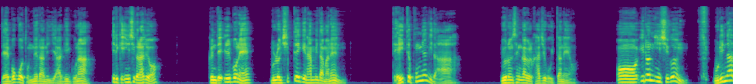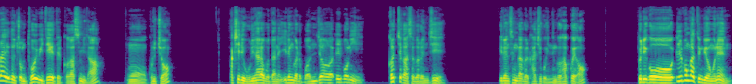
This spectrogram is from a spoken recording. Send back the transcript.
내보고 돈 내라는 이야기구나 이렇게 인식을 하죠. 그런데 일본에 물론 10대긴 합니다만은 데이트 폭력이다. 이런 생각을 가지고 있다네요. 어, 이런 인식은 우리나라에도 좀 도입이 돼야 될 것 같습니다. 어, 그렇죠. 확실히 우리나라보다는 이런 거를 먼저 일본이 거쳐가서 그런지 이런 생각을 가지고 있는 것 같고요. 그리고 일본 같은 경우는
